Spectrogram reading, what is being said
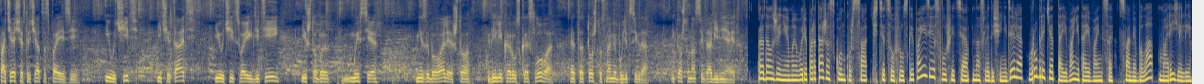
почаще встречаться с поэзией. И учить, и читать, и учить своих детей, и чтобы мы все не забывали, что великое русское слово – это то, что с нами будет всегда, и то, что нас всегда объединяет. Продолжение моего репортажа с конкурса чтецов русской поэзии слушайте на следующей неделе в рубрике «Тайвань и тайваньцы». С вами была Мария Ли.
